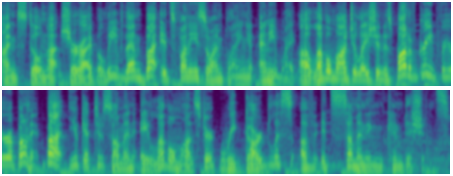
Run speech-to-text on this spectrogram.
I'm still not sure I believe them, but it's funny, so I'm playing it anyway. Uh, level modulation is Pot of Greed for your opponent, but you get to summon a level monster regardless of its summoning conditions,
